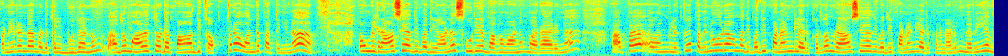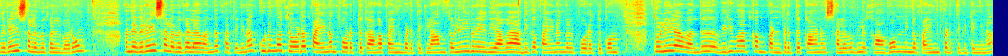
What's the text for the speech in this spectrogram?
பன்னிரெண்டாம் இடத்தில் புதனும் அதுவும் மாதத்தோட பாதிக்கு அப்புறம் வந்து பார்த்திங்கன்னா உங்கள் ராசியாதிபதியான சூரிய பகவானும் வராருங்க. அப்போ அவங்களுக்கு பதினோராம் அதிபதி பன்னெண்டில் இருக்கிறதும் ராசியாதிபதி பன்னெண்டில் இருக்கிறனாலும் நிறைய விரை செலவுகள் வரும். அந்த விரை செலவுகளை வந்து பார்த்திங்கன்னா குடும்பத்தோட பயணம் போகிறதுக்காக பயன்படுத்திக்கலாம். தொழில் ரீதியாக அதிக பயணங்கள் போகிறதுக்கும் தொழிலை வந்து விரிவாக்கம் பண்ணுறதுக்கான செலவுகளுக்காகவும் நீங்கள் பயன்படுத்திக்கிட்டிங்கன்னா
